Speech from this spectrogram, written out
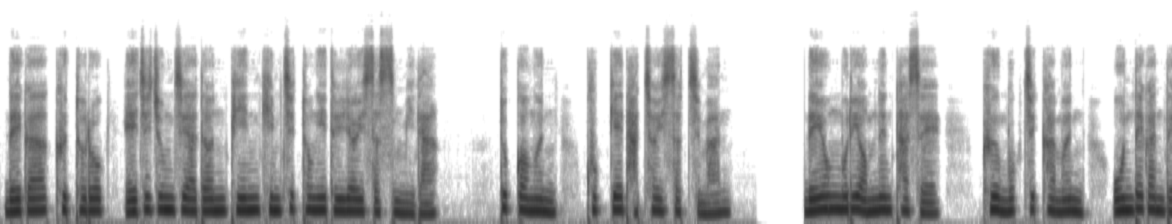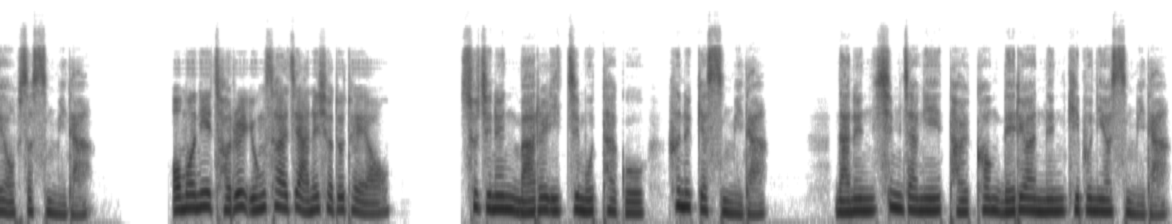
내가 그토록 애지중지하던 빈 김치통이 들려 있었습니다. 뚜껑은 굳게 닫혀 있었지만 내용물이 없는 탓에 그 묵직함은 온데간데 없었습니다. 어머니 저를 용서하지 않으셔도 돼요. 수지는 말을 잇지 못하고 흐느꼈습니다. 나는 심장이 덜컥 내려앉는 기분이었습니다.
